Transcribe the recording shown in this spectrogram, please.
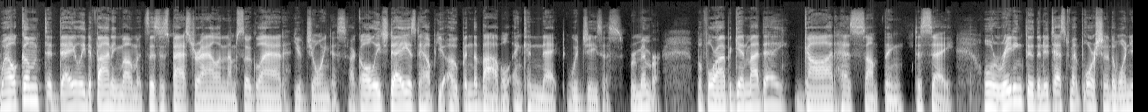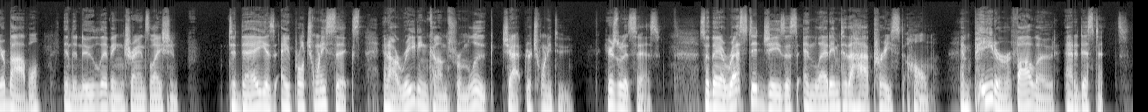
Welcome to Daily Defining Moments. This is Pastor Allen, and I'm so glad you've joined us. Our goal each day is to help you open the Bible and connect with Jesus. Remember, before I begin my day, God has something to say. We're reading through the New Testament portion of the one year Bible in the New Living Translation. Today is April 26th, and our reading comes from Luke chapter 22. Here's what it says So they arrested Jesus and led him to the high priest's home, and Peter followed at a distance.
